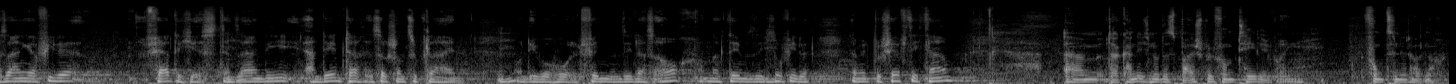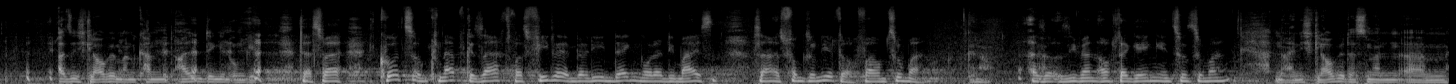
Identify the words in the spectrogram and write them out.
sagen ja viele, fertig ist, dann sagen die, an dem Tag ist er schon zu klein Mhm. und überholt. Finden Sie das auch, nachdem Sie sich so viele damit beschäftigt haben? Ähm, da kann ich nur das Beispiel vom Tegel bringen. Funktioniert heute noch. Also ich glaube, man kann mit allen Dingen umgehen. Das war kurz und knapp gesagt, was viele in Berlin denken oder die meisten sagen, es funktioniert doch, warum zumachen? Genau. Also Sie wären auch dagegen, ihn zuzumachen? Nein, ich glaube, dass man ähm,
